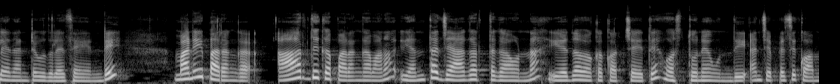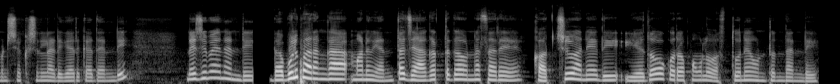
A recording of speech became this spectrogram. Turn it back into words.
లేదంటే వదిలేసేయండి. మనీ పరంగా ఆర్థిక పరంగా మనం ఎంత జాగ్రత్తగా ఉన్నా ఏదో ఒక ఖర్చు అయితే వస్తూనే ఉంది అని చెప్పేసి కామెంట్ సెక్షన్లో అడిగారు కదండి. నిజమేనండి. డబ్బుల పరంగా మనం ఎంత జాగ్రత్తగా ఉన్నా సరే ఖర్చు అనేది ఏదో ఒక రూపంలో వస్తూనే ఉంటుందండి.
